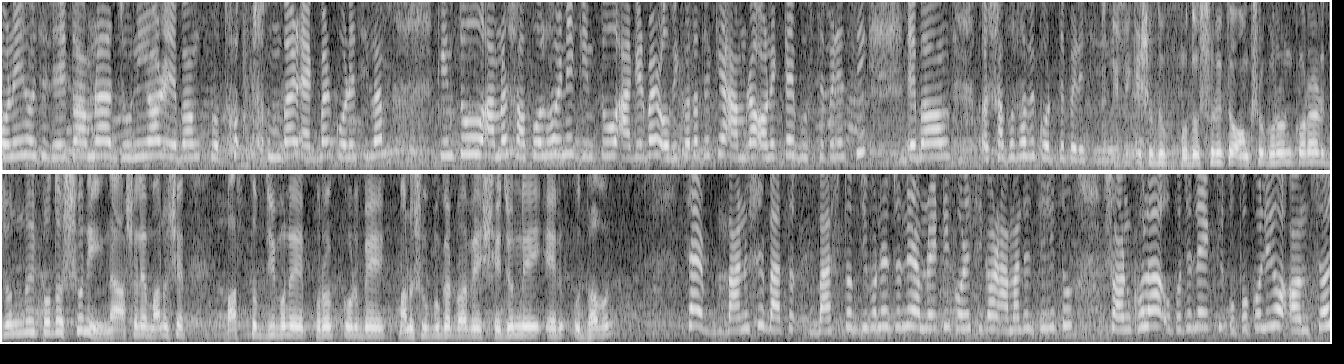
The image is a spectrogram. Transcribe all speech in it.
মনেই হয়েছে যেহেতু আমরা জুনিয়র এবং প্রথমবার একবার করেছিলাম, কিন্তু আমরা সফল হইনি, কিন্তু আগেরবার অভিজ্ঞতা থেকে আমরা অনেকটাই বুঝতে পেরেছি এবং সফলভাবে করতে পেরেছি। এটি কি শুধু প্রদর্শনীতে অংশগ্রহণ করার জন্যই প্রদর্শনী, না আসলে মানুষের বাস্তব জীবনে প্রয়োগ করবে, মানুষ উপকার পাবে, সেজন্যই এর উদ্ভাবন স্যার, মানুষের বাস্তব জীবনের জন্য আমরা এটি করেছি, কারণ আমাদের যেহেতু শনখোলা উপজেলা একটি উপকূলীয় অঞ্চল,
